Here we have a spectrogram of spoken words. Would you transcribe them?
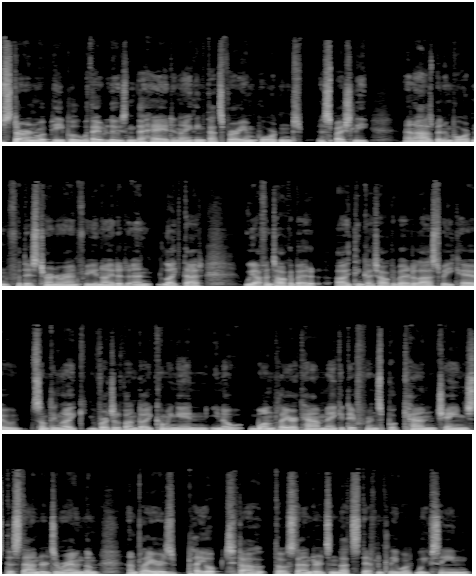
stern with people without losing the head, and I think that's very important, especially and has been important for this turnaround for United. And like that, we often talk about it. I think I talked about it last week. How something like Virgil Van Dijk coming in, you know, one player can't make a difference, but can change the standards around them, and players mm. play up to that, those standards, and that's definitely what we've seen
